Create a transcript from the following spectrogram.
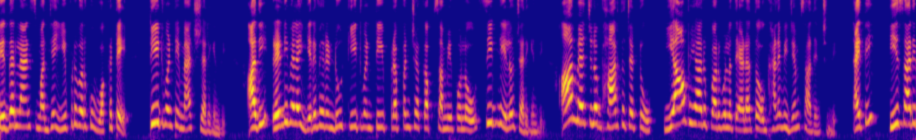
నెదర్లాండ్స్ మధ్య ఇప్పటి వరకు ఒకటే టీ ట్వంటీ మ్యాచ్ జరిగింది. అది రెండు వేల ఇరవై రెండు టీ ట్వంటీ ప్రపంచ కప్ సమీపంలో సిడ్నీలో జరిగింది. ఆ మ్యాచ్లో భారత జట్టు యాభై ఆరు పరుగుల తేడాతో ఘన విజయం సాధించింది. అయితే ఈసారి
